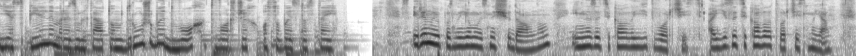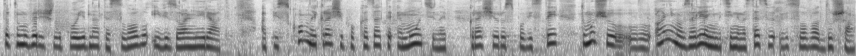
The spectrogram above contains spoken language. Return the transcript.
є спільним результатом дружби двох творчих особистостей. Іриною познайомилась нещодавно, і мене зацікавила її творчість, а її зацікавила творчість моя. Тобто ми вирішили поєднати слово і візуальний ряд. А піском найкраще показати емоцію, найкраще розповісти, тому що е, аніма, взагалі анімаційне мистецтво від слова душа.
